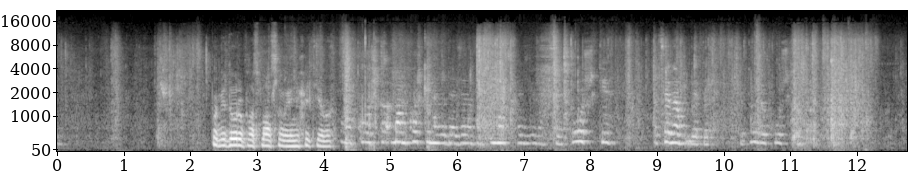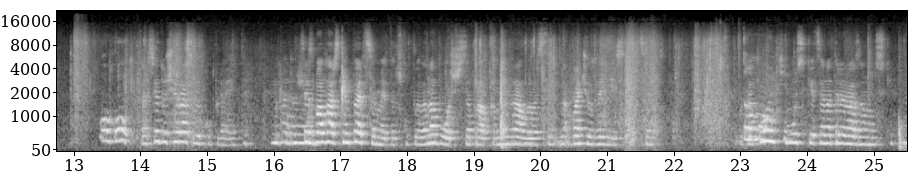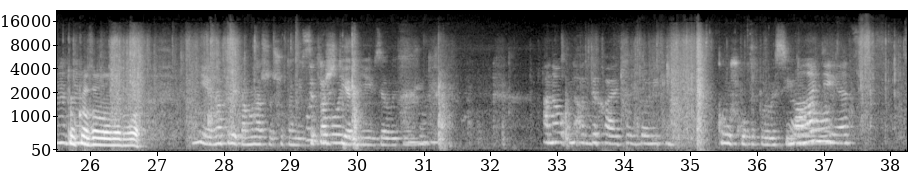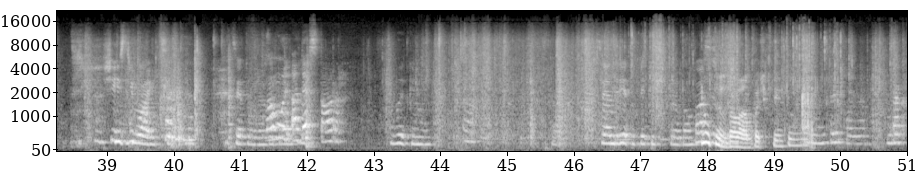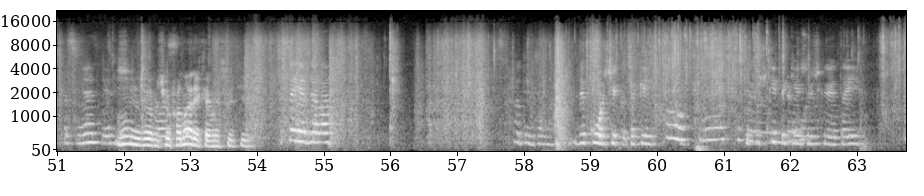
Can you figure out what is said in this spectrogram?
Помидоры пластмассовые не хотела. О, кошка. Мам, кошки надо дать, она так с ума сходила. Це кошки. А це на этот, це теж кошки. Ого. А в следующий раз ви купляєте. Ми Це з подумали. болгарським перцем я теж купила на борщ заправка. Мені нравилось. Це на- Бачу, вже є. Це. Отаку муськи, це на три рази муськи. То казала на два. Ні, на три, там у нас ще що там є. Це Ой, паштет їй взяли теж. Она отдыхает в домике. Кружку купили сіль. Молодец. Ще й здіваються. Це теж забрали. а де стара? Викинув. Це Андрій тут якісь Ну, прибамбаси. ты за лампочки. Прикольно. Так, подсоединять. Ну, я же хочу фонариками светить. Це я взяла Що ти взяла? декорчик такий. О, Петушки такі всючки. Та і...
